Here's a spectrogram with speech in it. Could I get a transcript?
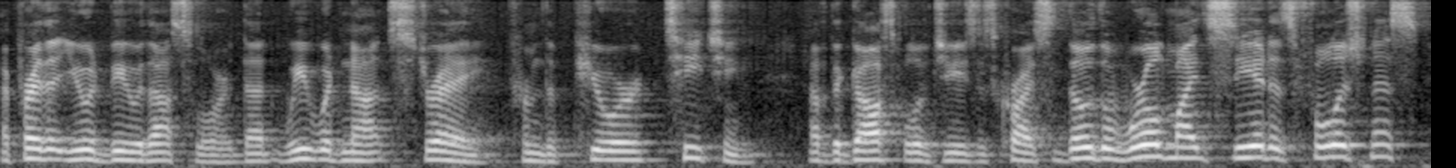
I pray that you would be with us, Lord, that we would not stray from the pure teaching of the gospel of Jesus Christ. Though the world might see it as foolishness,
